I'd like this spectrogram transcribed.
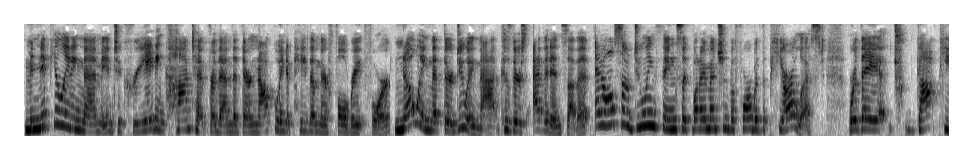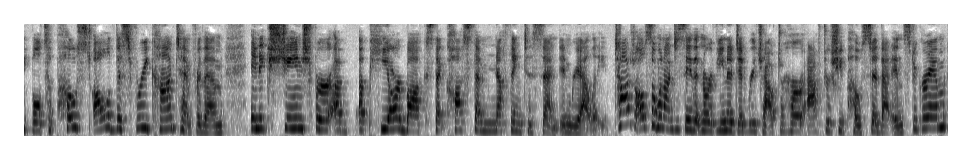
manipulating them into creating content for them that they're not going to pay them their full rate for, knowing that they're doing that because there's evidence of it, and also doing things like what I mentioned before with the PR list, where they got people to post all of this free content for them in exchange for a, a PR box that cost them nothing to send in reality. Taj also went on to say that Norvina did reach out to her after she posted that Instagram,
